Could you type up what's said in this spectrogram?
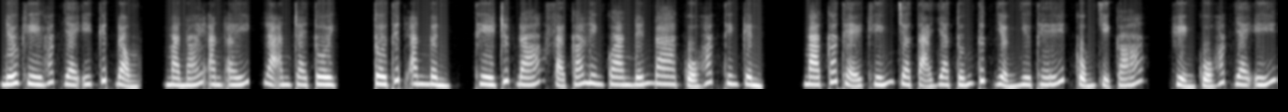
Nếu khi Hoắc Gia Ý kích động mà nói anh ấy là anh trai tôi, tôi thích anh mình, thì trước đó phải có liên quan đến ba của Hoắc Thiên Kình, mà có thể khiến cho Tả Gia Tuấn tức giận như thế cũng chỉ có chuyện của Hoắc Gia Ý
